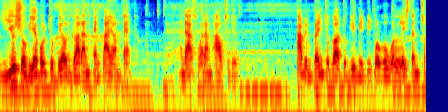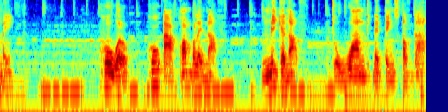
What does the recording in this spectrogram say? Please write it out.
you should be able to build God an empire on earth. And that's what I'm out to do. I've been praying to God to give me people who will listen to me, who will, who are humble enough, meek enough to want the things of God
